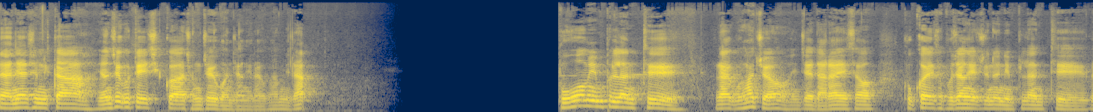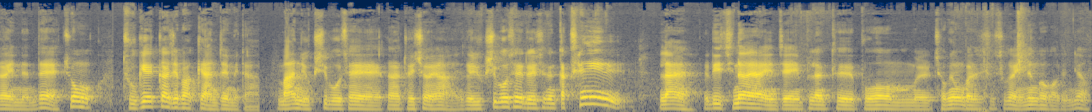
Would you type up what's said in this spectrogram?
네, 안녕하십니까. 연세구대의 치과 정재욱 원장이라고 합니다. 보험 임플란트라고 하죠. 이제 나라에서 국가에서 보장해주는 임플란트가 있는데 총 두 개까지밖에 안 됩니다. 만 65세가 되셔야, 그러니까 65세 되시는 딱 생일날이 지나야 이제 임플란트 보험을 적용받으실 수가 있는 거거든요.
